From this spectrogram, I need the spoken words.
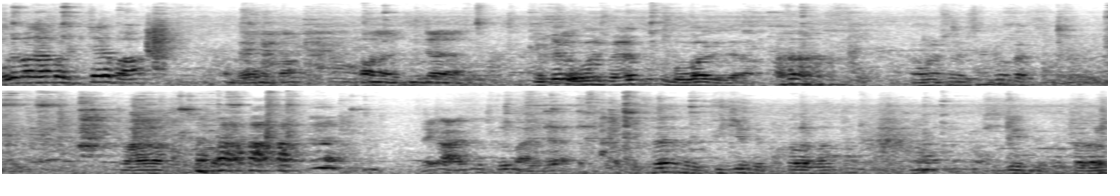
오랜만에 한번 째려봐. 먹어볼까? 아, 진짜. 어차피 오늘 저녁부터 먹어야 되잖아 아, 오늘 저녁 생각 같은 아, 내가 알던 그 말이야. 사장님 BGM 좀 바꿔달라 어? BGM 좀 바꿔달라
